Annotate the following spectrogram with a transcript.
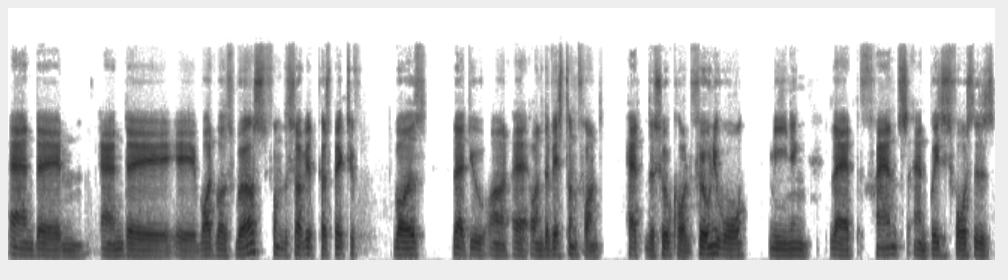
and um, and uh, uh, what was worse from the Soviet perspective was that you on, uh, on the Western Front had the so-called phony war, meaning that France and British forces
